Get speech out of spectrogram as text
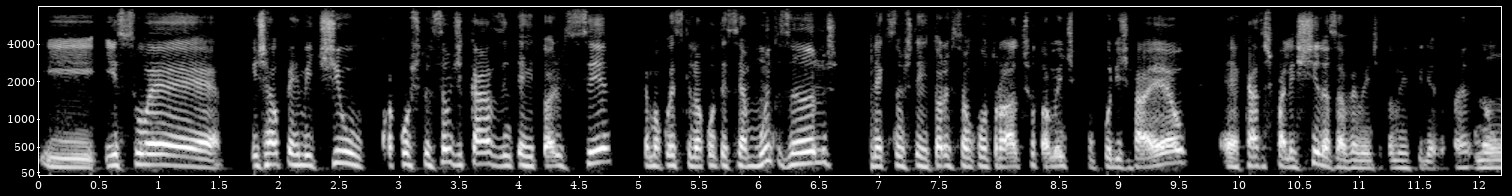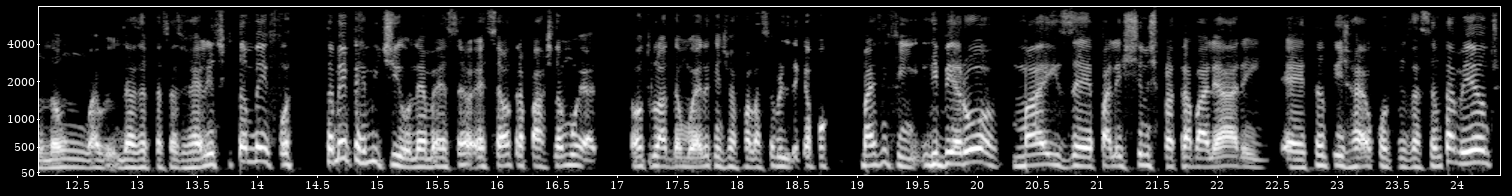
e isso é... Israel permitiu a construção de casas em território C, que é uma coisa que não acontecia há muitos anos, né, que são os territórios que são controlados totalmente por, por Israel, é, casas palestinas, obviamente, eu estou me referindo, não, não das habitações israelenses, que também, foi, também permitiu, né, mas essa, essa é outra parte da moeda outro lado da moeda que a gente vai falar sobre ele daqui a pouco. Mas, enfim, liberou mais é, palestinos para trabalharem é, tanto em Israel quanto nos assentamentos.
